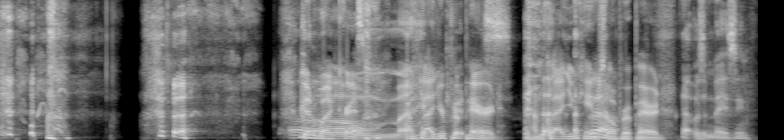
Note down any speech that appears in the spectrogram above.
Good one, Chris. Oh, my I'm glad you're prepared. goodness. I'm glad you came so prepared. That was amazing.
